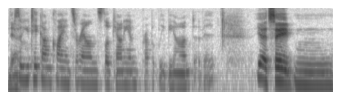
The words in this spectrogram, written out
yeah. So you take on clients around SLO County and probably beyond a bit? Yeah, I'd say mm,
